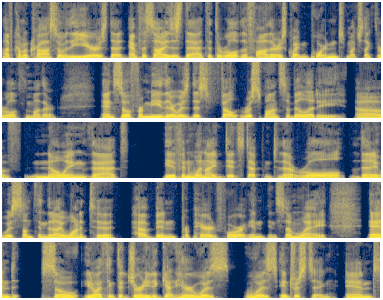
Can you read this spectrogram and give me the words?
I've come across over the years that emphasizes that, that the role of the father is quite important, much like the role of the mother. And so for me, there was this felt responsibility of knowing that if and when I did step into that role, that it was something that I wanted to have been prepared for in, in some way. And so, you know, I think the journey to get here was was interesting. And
